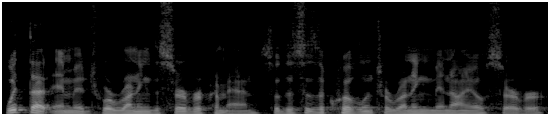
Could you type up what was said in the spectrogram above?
With that image, we're running the server command, so this is equivalent to running minio server.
